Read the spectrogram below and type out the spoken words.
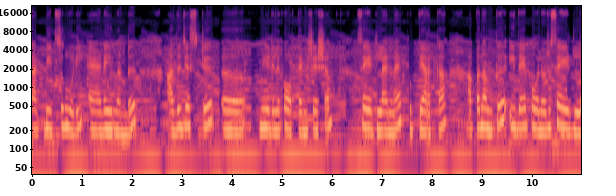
കട്ട് ബീഡ്സും കൂടി ആഡ് ചെയ്യുന്നുണ്ട്. അത് ജസ്റ്റ് നീഡിൽ കോർത്തതിന് ശേഷം സൈഡിൽ തന്നെ കുത്തി ഇറക്കുക അപ്പോൾ നമുക്ക് ഇതേപോലെ ഒരു സൈഡിൽ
